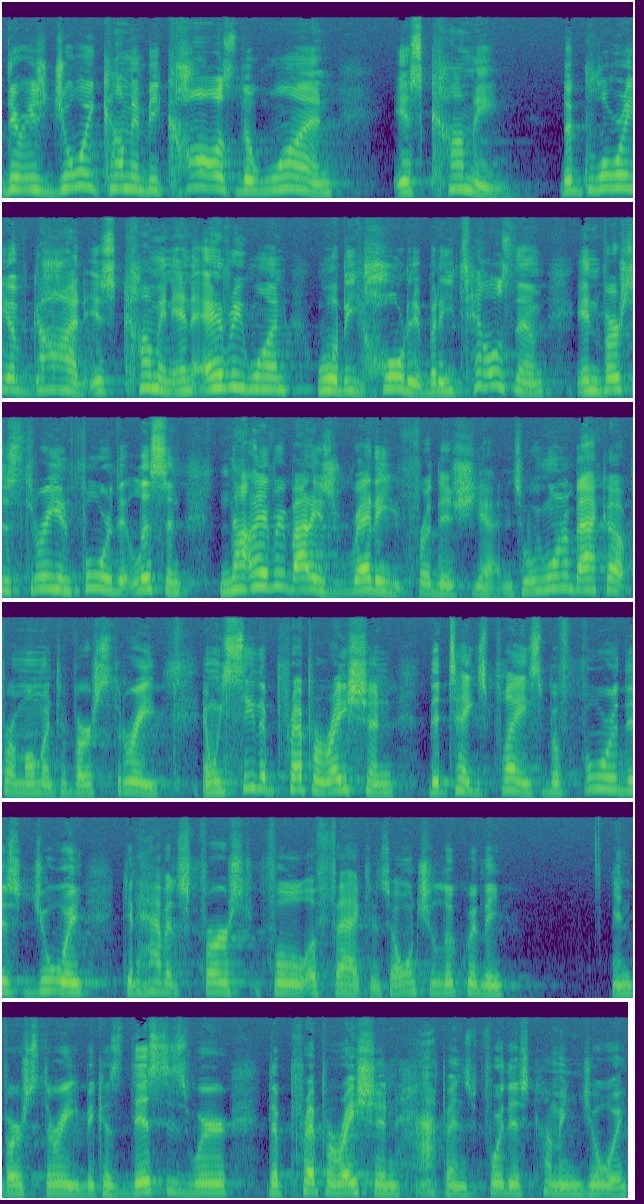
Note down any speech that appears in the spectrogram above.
there is joy coming because one is coming. The glory of God is coming, and everyone will behold it. But he tells them in verses 3 and 4 that, listen, not everybody's ready for this yet. And so we want to back up for a moment to verse 3, and we see the preparation that takes place before this joy can have its first full effect. And so I want you to look with me in verse 3 because this is where the preparation happens for this coming joy.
